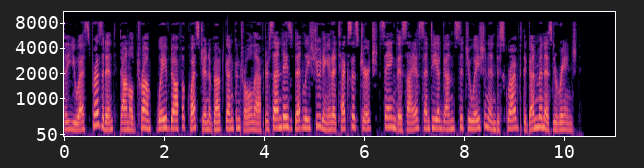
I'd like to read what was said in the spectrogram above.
The U.S. President, Donald Trump, waved off a question about gun control after Sunday's deadly shooting at a Texas church, saying this is a gun situation and described the gunman as deranged.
